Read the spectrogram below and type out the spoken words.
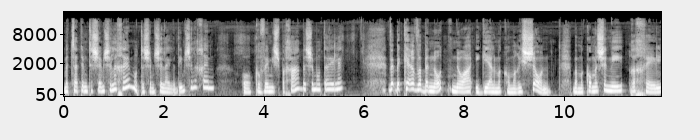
מצאתם את השם שלכם, או את השם של הילדים שלכם, או קרובי משפחה בשמות האלה? ובקרב הבנות, נועה הגיעה למקום הראשון. במקום השני, רחל.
